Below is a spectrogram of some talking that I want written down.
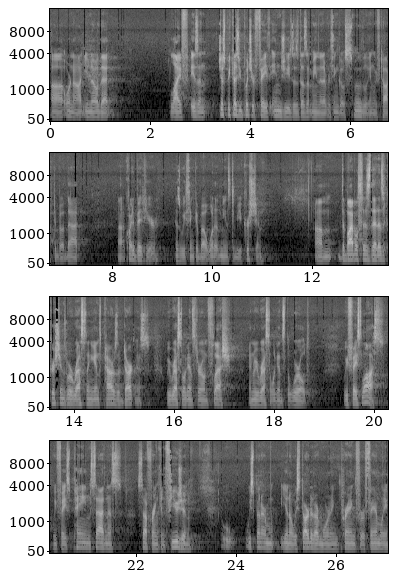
uh, or not, you know that life isn't, just because you put your faith in Jesus doesn't mean that everything goes smoothly. And we've talked about that uh, quite a bit here as we think about what it means to be a Christian. Um, the Bible says that as Christians, we're wrestling against powers of darkness. We wrestle against our own flesh, and we wrestle against the world. We face loss. We face pain, sadness, suffering, confusion. We spent our, you know, we started our morning praying for a family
